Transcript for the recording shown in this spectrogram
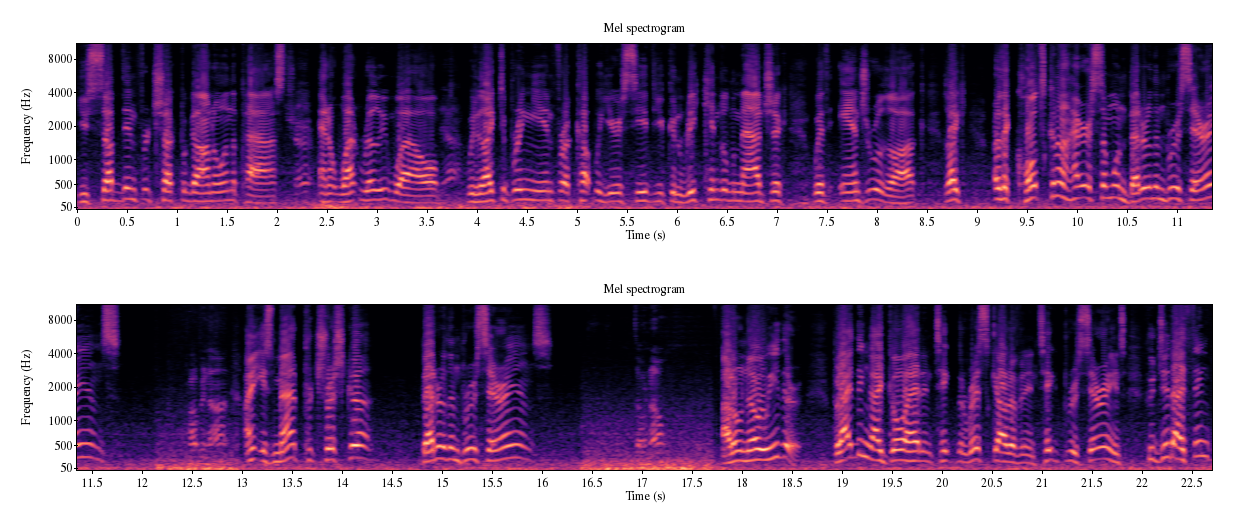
you subbed in for Chuck Pagano in the past, Sure. and it went really well. Yeah. We'd like to bring you in for a couple of years, see if you can rekindle the magic with Andrew Luck." Like, are the Colts going to hire someone better than Bruce Arians? probably not. I mean, is Matt Patricia better than Bruce Arians? Don't know. I don't know either. But I think I'd go ahead and take the risk out of it and take Bruce Arians, who did, I think,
